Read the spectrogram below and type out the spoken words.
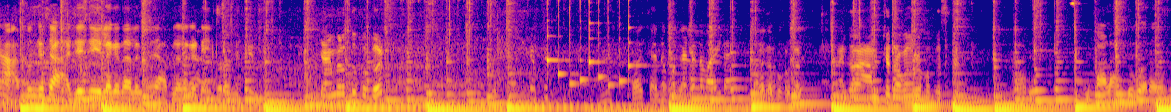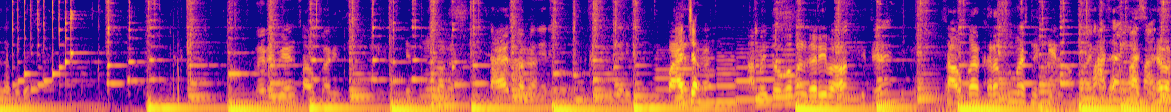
आपण कशा अजयच्या इलाक्यात आलं म्हणजे आपल्याला काय टेन्शन कॅमेरा तू पकड. मला का आमच्या दोघांकडे फोकस कर अरे, मी काळा आणि तू गोरा असला बघ. गरिबी आणि सावकारी हे तुम्ही बघा काय बघा गरीब. पायात बघा. आम्ही दोघं पण गरीब आहोत तिथे सावकार खरंच तू आहेस निखिल हे. बघ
